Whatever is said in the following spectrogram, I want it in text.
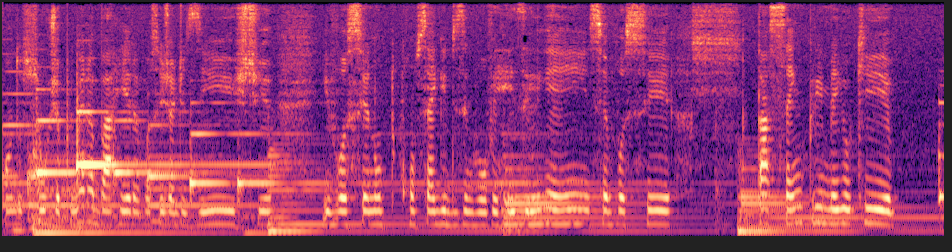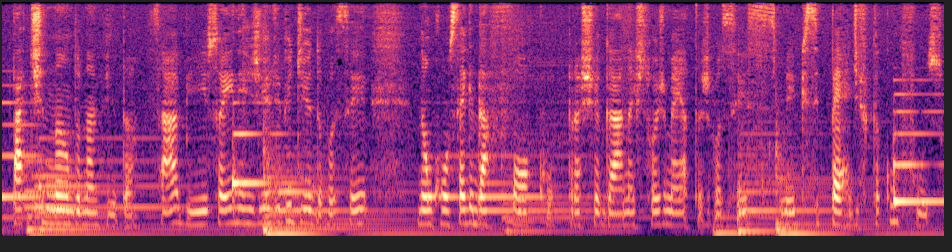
Quando surge a primeira barreira, você já desiste e você não consegue desenvolver resiliência, você tá sempre meio que patinando na vida, sabe? Isso é energia dividida. Você não consegue dar foco para chegar nas suas metas. Você meio que se perde, fica confuso.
